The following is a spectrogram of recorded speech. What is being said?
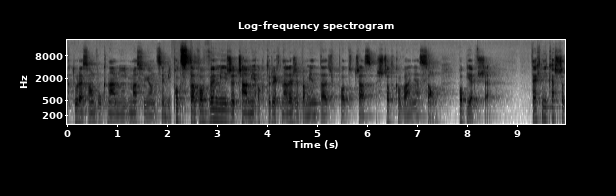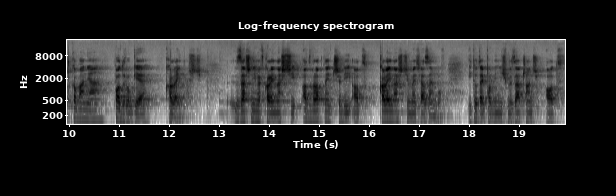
które są włóknami masującymi. Podstawowymi rzeczami, o których należy pamiętać podczas szczotkowania są po pierwsze technika szczotkowania, po drugie kolejność. Zacznijmy w kolejności odwrotnej, czyli od kolejności mycia zębów. I tutaj powinniśmy zacząć od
